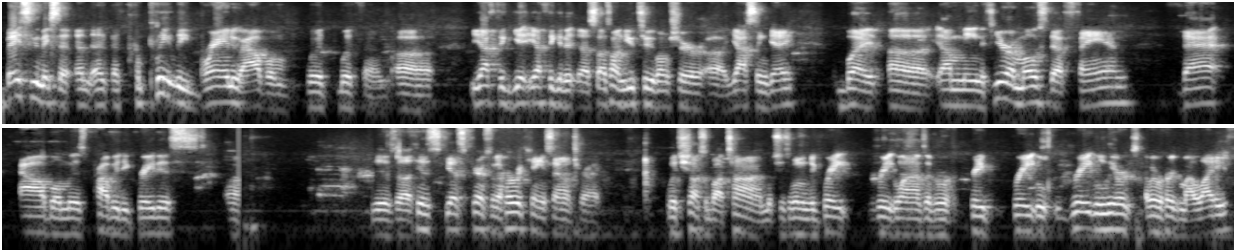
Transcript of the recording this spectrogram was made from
basically makes a, a, a, completely brand new album with with them. Uh, you have to get you have to get it. Uh, so it's on YouTube, I'm sure. Uh, Yasiin Gaye but uh, I mean, if you're a Mos Def fan, that album is probably the greatest. Um, is uh, his guest appearance on the Hurricane soundtrack, which talks about time, which is one of the great, great lines I've ever, great, great, great lyrics I've ever heard in my life.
